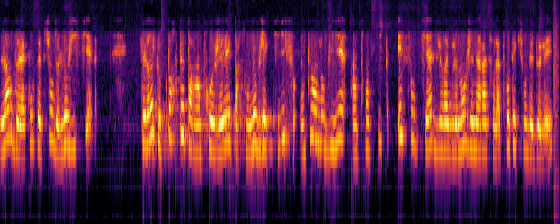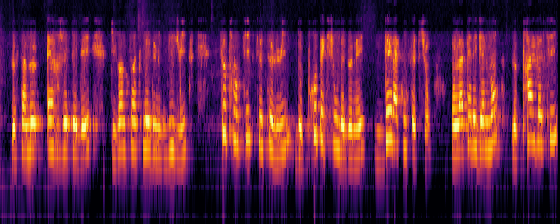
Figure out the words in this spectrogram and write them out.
lors de la conception de logiciels. C'est vrai que porté par un projet, par son objectif, on peut en oublier un principe essentiel du règlement général sur la protection des données, le fameux RGPD du 25 mai 2018. Ce principe, c'est celui de protection des données dès la conception. On l'appelle également le privacy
